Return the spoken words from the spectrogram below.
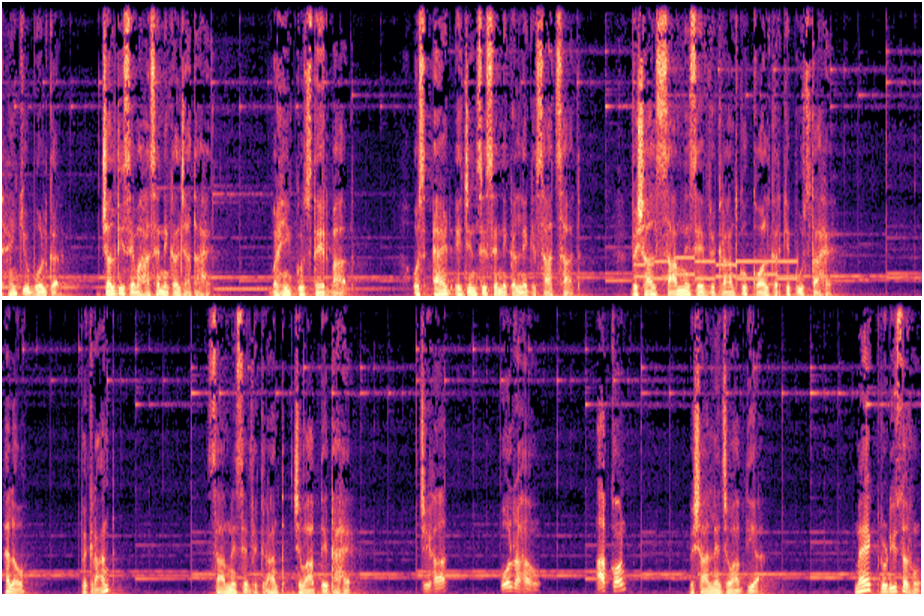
थैंक यू बोलकर जल्दी से वहाँ से निकल जाता है। वहीं कुछ देर बाद, उस एड एजेंसी से निकलने के साथ साथ विशाल सामने से विक्रांत को कॉल करके पूछता है हेलो विक्रांत? सामने से विक्रांत जवाब देता है, जी हाँ बोल रहा हूँ। आप कौन? विशाल ने जवाब दिया मैं एक प्रोड्यूसर हूँ।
